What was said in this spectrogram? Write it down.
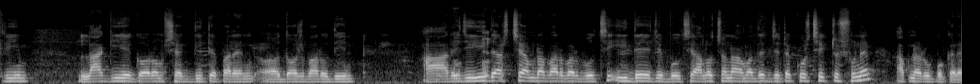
ক্রিম লাগিয়ে গরম সেক দিতে পারেন দশ বারো দিন আর এই যে ঈদ আসছে, আমরা বারবার বলছি, ঈদে যে বলছি, আলোচনা আমাদের যেটা করছি, একটু শুনেন, আপনার উপকারে।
